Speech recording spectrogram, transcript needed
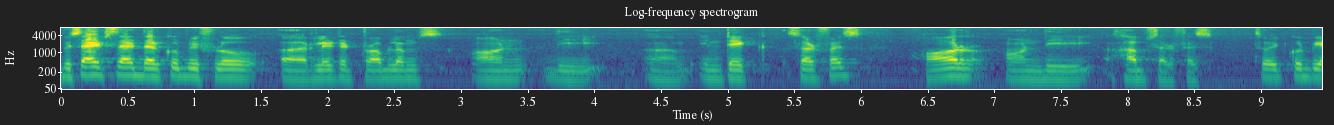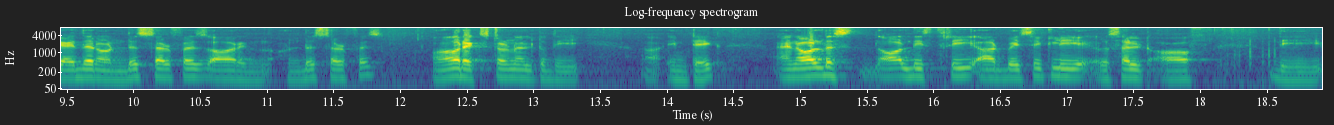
Besides that there could be flow uh, related problems on the um, intake surface or on the hub surface. So, it could be either on this surface or in on this surface or external to the uh, intake and all this all these three are basically result of the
